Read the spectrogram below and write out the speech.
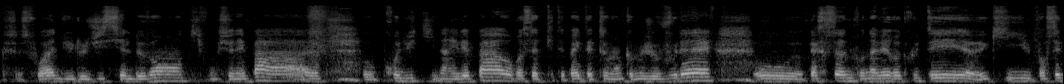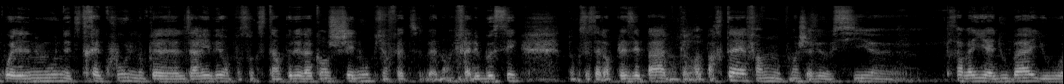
que ce soit du logiciel de vente qui fonctionnait pas, euh, aux produits qui n'arrivaient pas, aux recettes qui n'étaient pas exactement comme je voulais, aux personnes qu'on avait recrutées euh, qui pensaient que Wild Moon était très cool, donc elles arrivaient en pensant que c'était un peu les vacances chez nous, puis en fait, ben non, il fallait bosser, donc ça, ça leur plaisait pas, donc elles repartaient. Enfin, moi j'avais aussi euh, travailler à Dubaï où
